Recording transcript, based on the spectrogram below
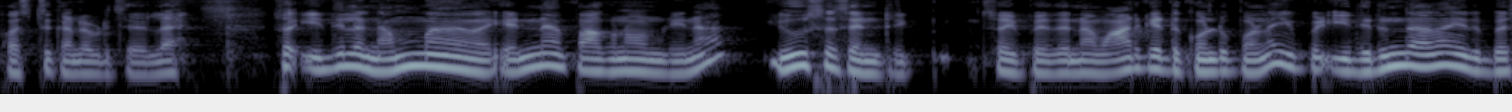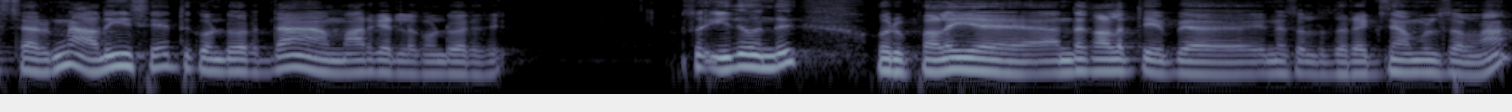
ஃபஸ்ட்டு கண்டுபிடிச்சதில்ல ஸோ இதில் நம்ம என்ன பார்க்கணும் அப்படின்னா யூசர் சென்ட்ரிக் ஸோ இப்போ இதை நான் மார்க்கெட்டுக்கு கொண்டு போனேன். இப்போ இது இருந்தால் தான் இது பெஸ்ட்டாக இருக்குன்னா அதையும் சேர்த்து கொண்டு வரது தான் மார்க்கெட்டில் கொண்டு வருது. ஸோ இது வந்து ஒரு பழைய அந்த காலத்து இப்போ என்ன சொல்கிறது ஒரு எக்ஸாம்பிள் சொல்லலாம்.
